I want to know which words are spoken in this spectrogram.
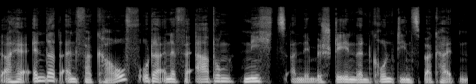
Daher ändert ein Verkauf oder eine Vererbung nichts an den bestehenden Grunddienstbarkeiten.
